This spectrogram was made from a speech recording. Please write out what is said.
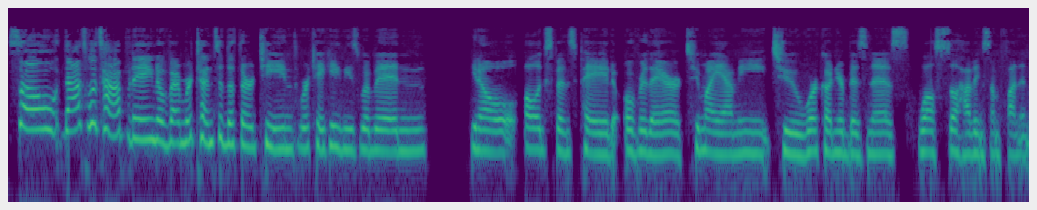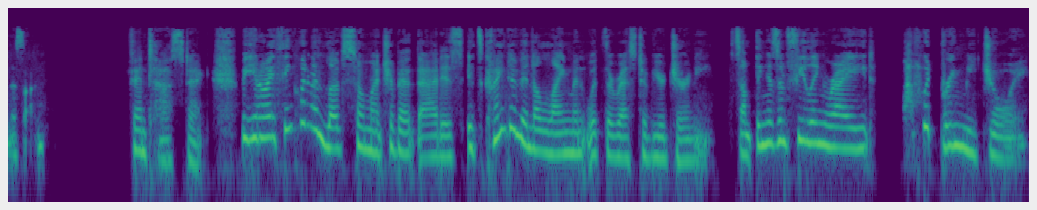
so that's what's happening. November 10th to the 13th. We're taking these women, you know, all expense paid over there to Miami to work on your business while still having some fun in the sun. Fantastic. But you know, I think what I love so much about that is it's kind of in alignment with the rest of your journey. Something isn't feeling right. What would bring me joy?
